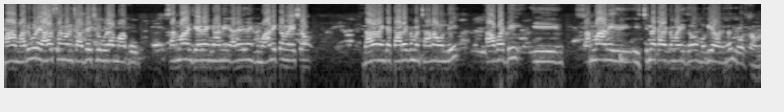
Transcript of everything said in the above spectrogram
మా మరి కూడా యాద సంఘం నుంచి అధ్యక్షుడు కూడా మాకు సన్మానం చేయడం కానీ అదేవిధంగా మాణిక్యం వేషం దాని ఇంకా కార్యక్రమం చాలా ఉంది. కాబట్టి ఈ సన్మానం ఈ- ఈ చిన్న కార్యక్రమం ఇదో ముగియమని కోరుతాము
